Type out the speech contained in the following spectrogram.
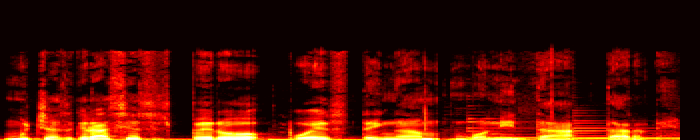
Muchas gracias. Espero pues tengan bonita tarde.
